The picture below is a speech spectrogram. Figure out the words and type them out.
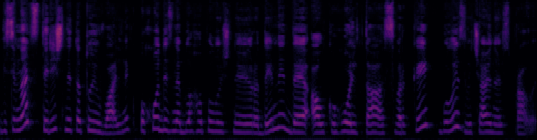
18-річний татуювальник, походить з неблагополучної родини, де алкоголь та сварки були звичайною справою.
